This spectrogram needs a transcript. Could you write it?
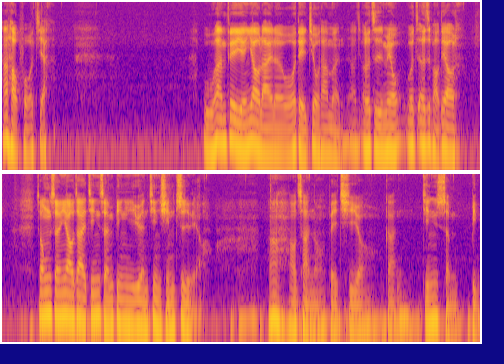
他老婆家。武汉肺炎要来了，我得救他们。儿子没有，我儿子跑掉了。终身要在精神病医院进行治疗啊，好惨哦，北七哦，干精神病。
